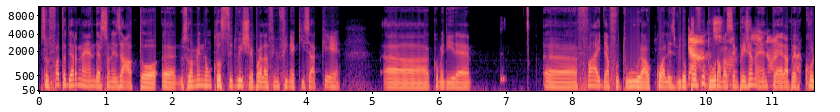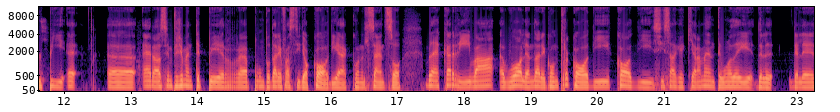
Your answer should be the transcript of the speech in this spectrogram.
Sul fatto di Arne Anderson, esatto, eh, secondo me non costituisce poi alla fin fine chissà che, uh, come dire, uh, faida futura o quale sviluppo Gancio, futuro, ma semplicemente no, era per colpire Uh, era semplicemente per appunto dare fastidio a Cody, ecco, nel senso Black arriva, vuole andare contro Cody, Cody si sa che chiaramente una delle, delle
